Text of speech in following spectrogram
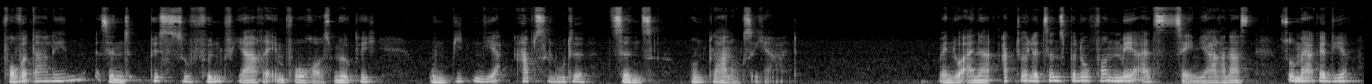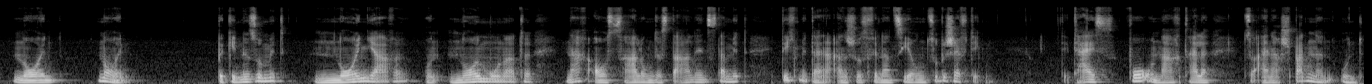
Vorwortdarlehen sind bis zu fünf Jahre im Voraus möglich und bieten dir absolute Zins- und Planungssicherheit. Wenn du eine aktuelle Zinsbindung von mehr als 10 Jahren hast, so merke dir 9, 9. Beginne somit 9 Jahre und 9 Monate nach Auszahlung des Darlehens damit, dich mit deiner Anschlussfinanzierung zu beschäftigen. Details, Vor- und Nachteile zu einer spannenden und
